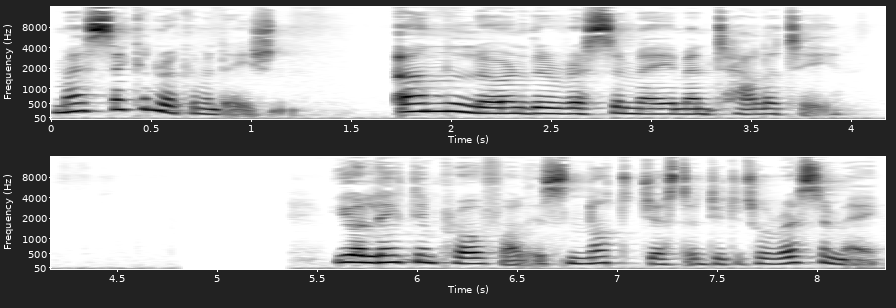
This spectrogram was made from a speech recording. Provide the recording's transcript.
My second recommendation unlearn the resume mentality. Your LinkedIn profile is not just a digital resume,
